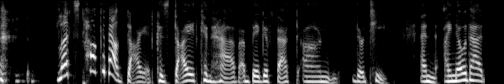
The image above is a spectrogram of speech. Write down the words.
Let's talk about diet because diet can have a big effect on their teeth. And I know that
